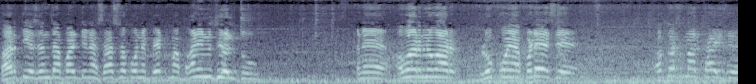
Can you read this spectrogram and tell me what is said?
ભારતીય જનતા પાર્ટીના શાસકોને પેટમાં પાણી નથી હલતું. અને અવારનવાર લોકો અહીંયા પડે છે. અકસ્માત થાય છે.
